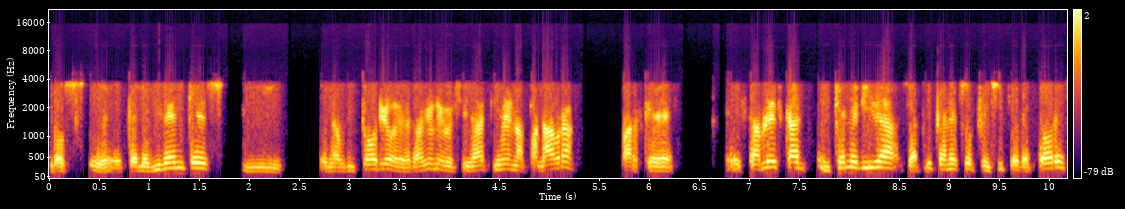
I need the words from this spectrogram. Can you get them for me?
los eh, televidentes y el auditorio de Radio Universidad tienen la palabra para que establezcan en qué medida se aplican estos principios rectores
